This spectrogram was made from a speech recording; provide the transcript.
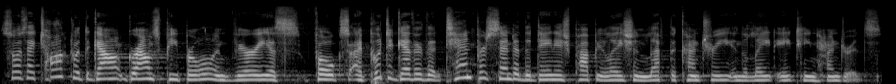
So, as I talked with the groundspeople and various folks, I put together that 10% of the Danish population left the country in the late 1800s.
